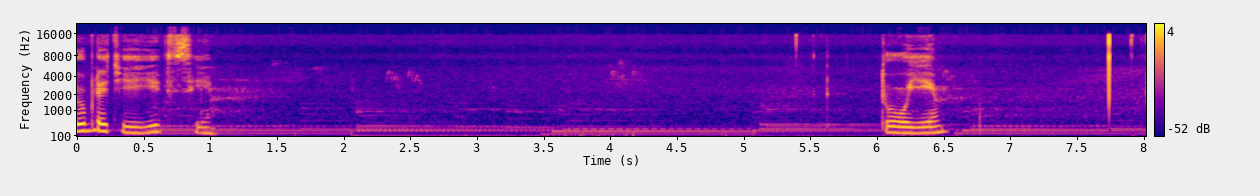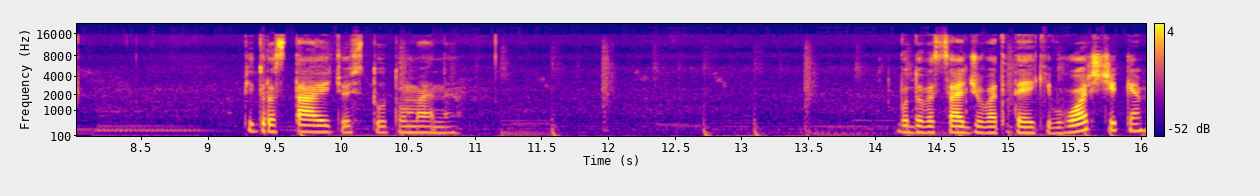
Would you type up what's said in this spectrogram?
Люблять її всі. Туї. Підростають ось тут у мене. Буду висаджувати деякі в горщики,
